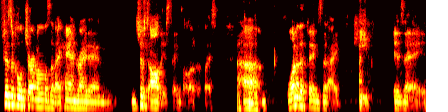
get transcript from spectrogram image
physical journals that I handwrite in, just all these things all over the place. Uh-huh. Um, one of the things that I keep is a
